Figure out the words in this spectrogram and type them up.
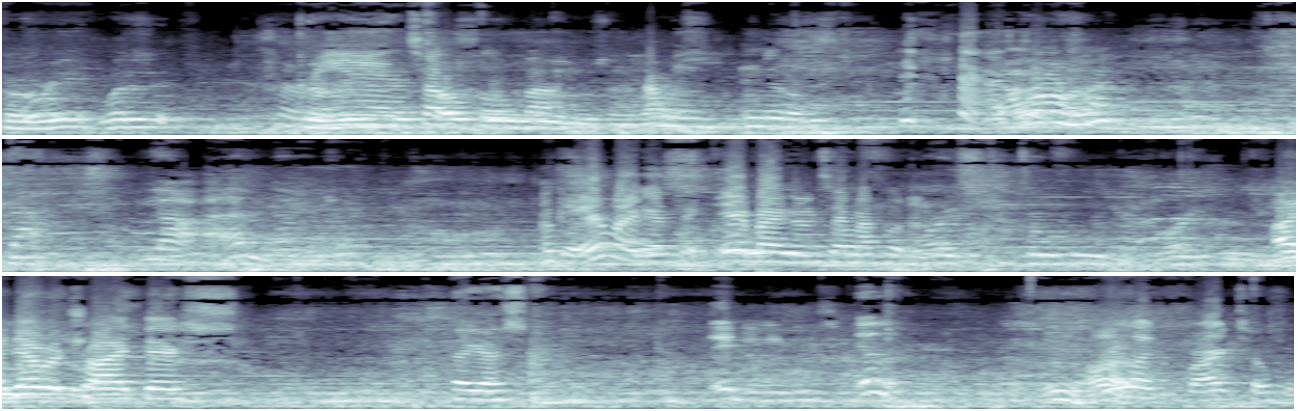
Korean, what is it? Korean tofu ball. noodles and I rice. mean noodles. Yeah, I've never tried. Okay, everybody gonna say everybody gonna say my food. I never tried this. I guess it didn't even. It look It's I hot. like fried tofu.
